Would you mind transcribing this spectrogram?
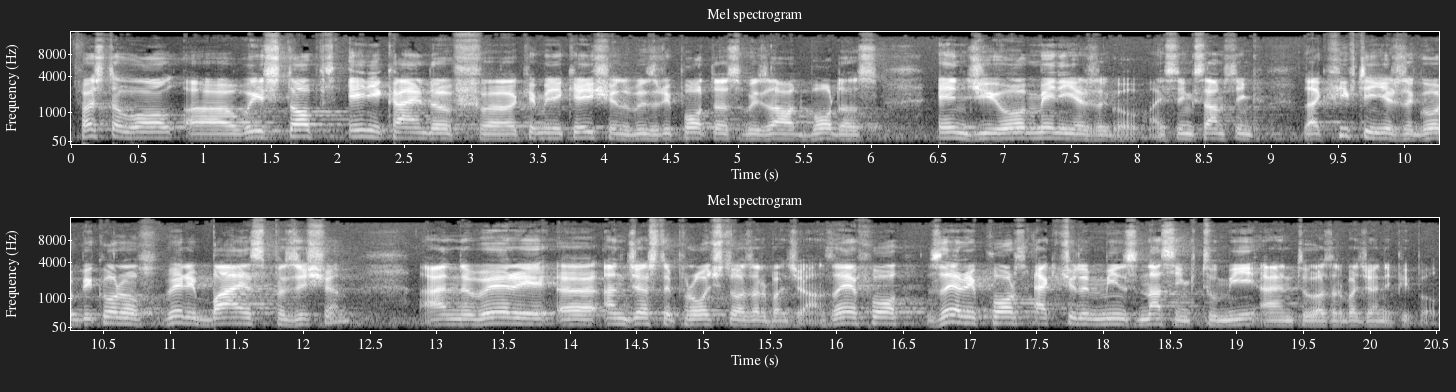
First of all, uh, we stopped any kind of uh, communication with Reporters Without Borders NGO many years ago. I think something like 15 years ago because of very biased position and a very uh, unjust approach to Azerbaijan. Therefore, their report actually means nothing to me and to Azerbaijani people.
